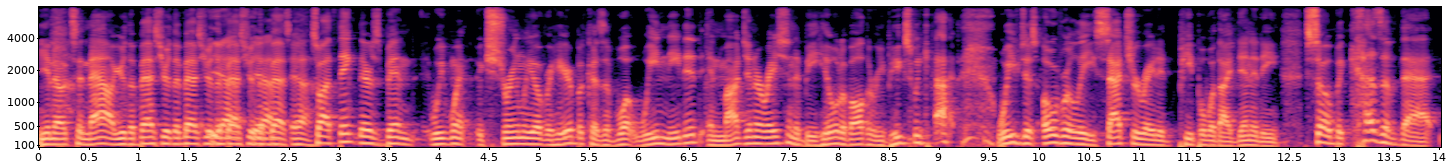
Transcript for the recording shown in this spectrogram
You know, to now you're the best, you're the best, you're the Yeah, best, you're yeah, the best. yeah. So I think there's been we went extremely over here because of what we needed in my generation to be healed of all the rebukes we got. We've just overly saturated people with identity. So because of that,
